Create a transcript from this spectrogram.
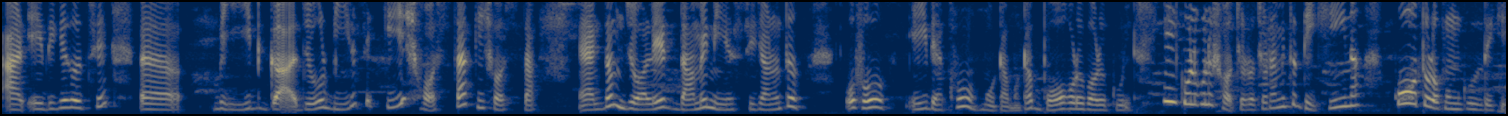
আর এদিকে হচ্ছে বিট, গাজর, বিনস কী সস্তা কী সস্তা। একদম জলের দামে নিয়ে এসেছি, জানো তো? ওহো, এই দেখো, মোটা মোটা বড় বড় কুল। এই কুলগুলো সচরাচর আমি তো দেখিই না, কত রকম কুল দেখি।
